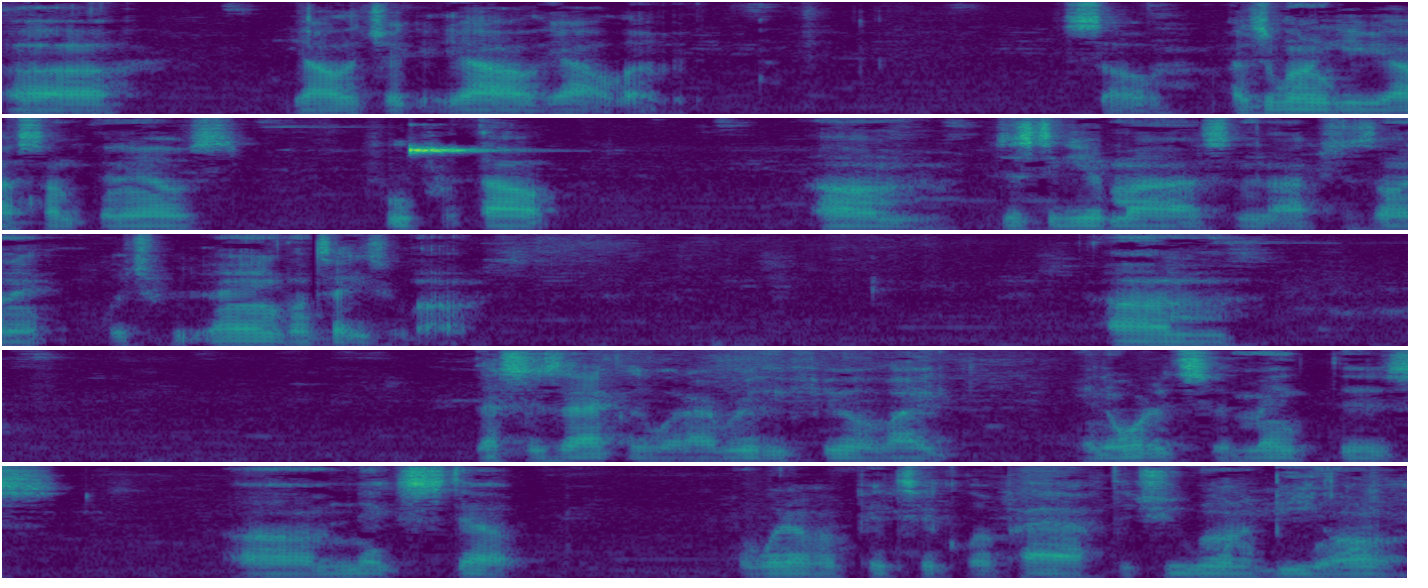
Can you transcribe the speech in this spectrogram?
Uh, y'all check it. Y'all y'all love it. So I just want to give y'all something else, food for thought. Um, just to give my synopsis on it, which ain't gonna take too long. Um, that's exactly what I really feel like. In order to make this um, next step whatever particular path that you want to be on,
